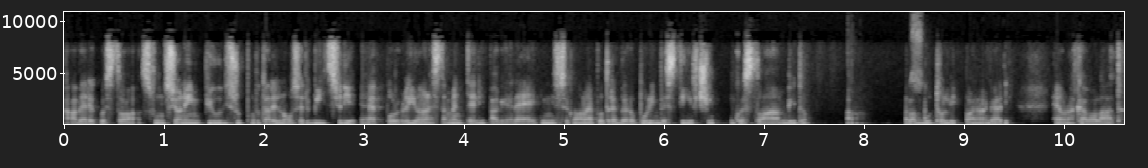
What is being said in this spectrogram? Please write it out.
avere questa funzione in più di supportare il nuovo servizio di Apple io onestamente li pagherei quindi secondo me potrebbero pure investirci in questo ambito ah, la butto lì poi magari è una cavolata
